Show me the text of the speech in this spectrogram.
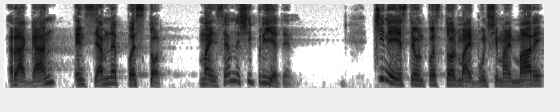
Ragan înseamnă păstor. Mai înseamnă și prieten. Cine este un păstor mai bun și mai mare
